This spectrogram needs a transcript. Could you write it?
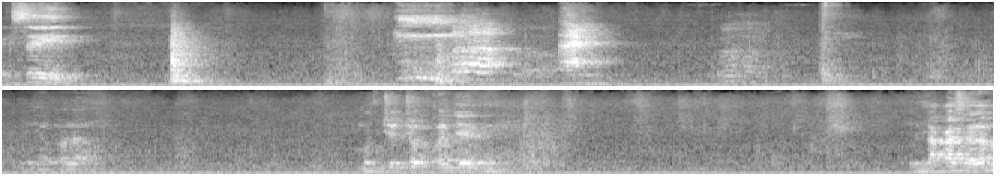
Exhale. Hinga ka lang. Magchuchok ka dyan eh. Lakas ano?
